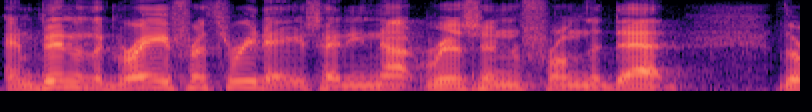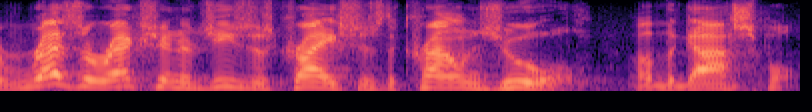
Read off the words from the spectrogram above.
and been in the grave for three days had he not risen from the dead. The resurrection of Jesus Christ is the crown jewel of the gospel.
